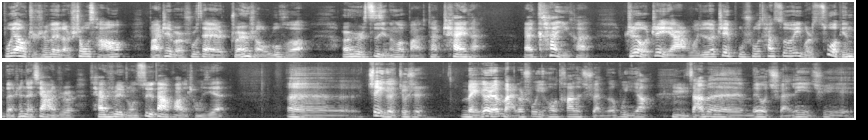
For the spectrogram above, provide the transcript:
不要只是为了收藏，把这本书再转手如何，而是自己能够把它拆开，来看一看。只有这样，我觉得这部书它作为一本作品本身的价值，才是一种最大化的呈现。呃，这个就是。每个人买了书以后，他的选择不一样，咱们没有权利去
